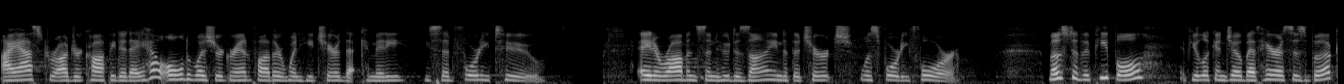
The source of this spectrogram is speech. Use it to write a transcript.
I asked Roger Coffey today, How old was your grandfather when he chaired that committee? He said 42. Ada Robinson, who designed the church, was 44. Most of the people, if you look in Jo Beth Harris's book,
